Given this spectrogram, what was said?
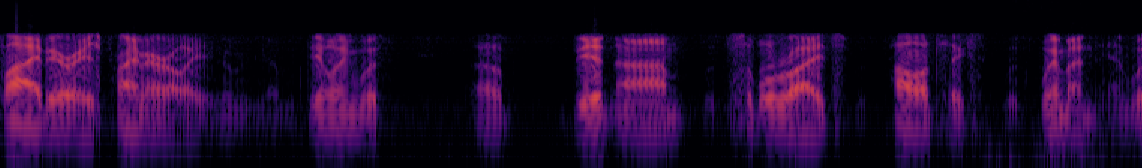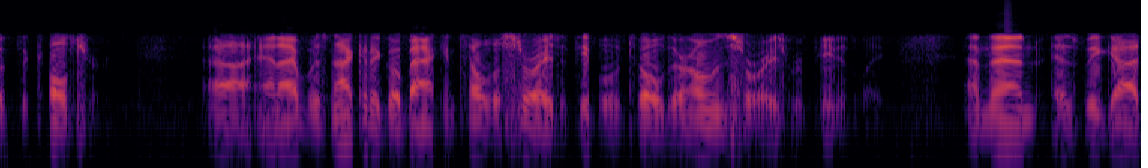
five areas primarily dealing with uh, Vietnam, with civil rights, with politics, with women, and with the culture. Uh, and I was not going to go back and tell the stories of people who told their own stories repeatedly. And then, as we got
